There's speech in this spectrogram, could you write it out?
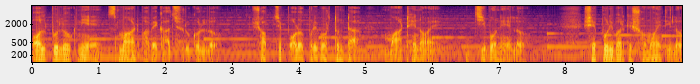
অল্প লোক নিয়ে স্মার্টভাবে কাজ শুরু করল। সবচেয়ে বড় পরিবর্তনটা মাঠে নয়, জীবনে এলো। সে পরিবারকে সময় দিল,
